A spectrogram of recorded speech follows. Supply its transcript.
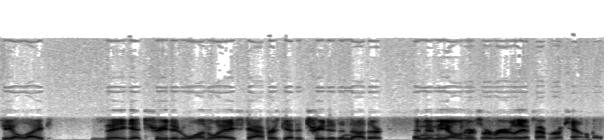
feel like they get treated one way, staffers get it treated another, and then the owners are rarely, if ever, accountable.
